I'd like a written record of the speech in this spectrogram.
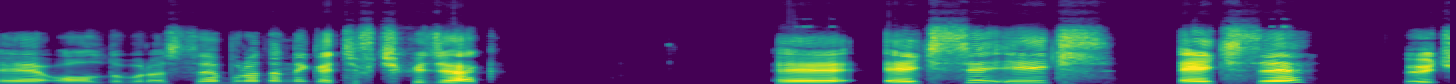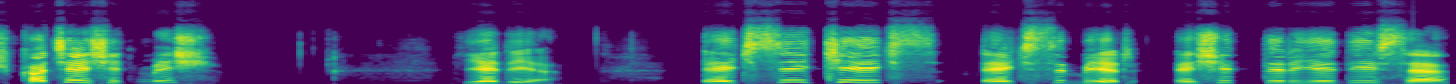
e, oldu burası. Burada negatif çıkacak. E, eksi x eksi 3 kaça eşitmiş? 7'ye. Eksi 2x eksi 1 eşittir 7 ise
